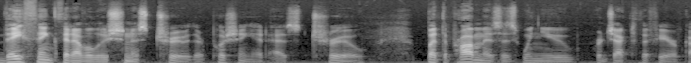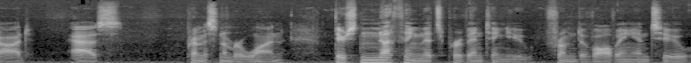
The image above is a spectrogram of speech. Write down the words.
They think that evolution is true. They're pushing it as true. But the problem is, is when you reject the fear of God as premise number one, there's nothing that's preventing you from devolving into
